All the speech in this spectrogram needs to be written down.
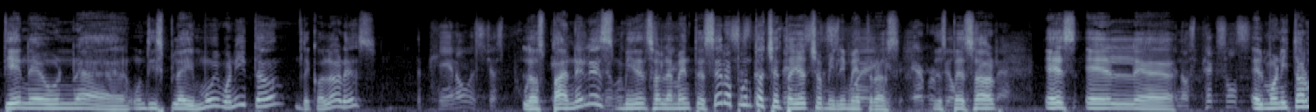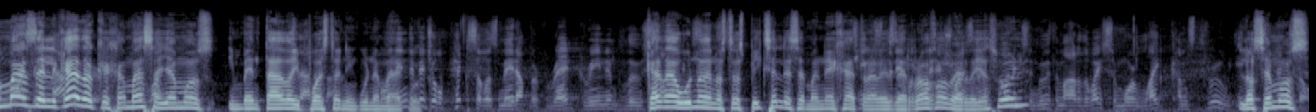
Tiene una, un display muy bonito de colores. Los paneles miden solamente 0.88 milímetros de espesor. Es el, eh, el monitor más delgado que jamás hayamos inventado y puesto en ninguna MacBook. Cada uno de nuestros píxeles se maneja a través de rojo, verde y azul. Los hemos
